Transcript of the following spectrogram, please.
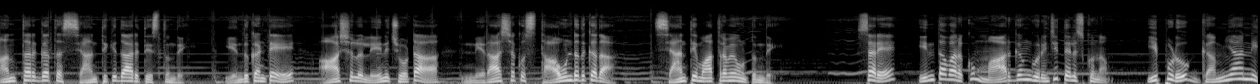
అంతర్గత శాంతికి దారితీస్తుంది. ఎందుకంటే ఆశలు లేని చోట నిరాశకు స్థావుండదు కదా. శాంతి మాత్రమే ఉంటుంది. సరే ఇంతవరకు మార్గం గురించి తెలుసుకున్నాం. ఇప్పుడు గమ్యాన్ని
